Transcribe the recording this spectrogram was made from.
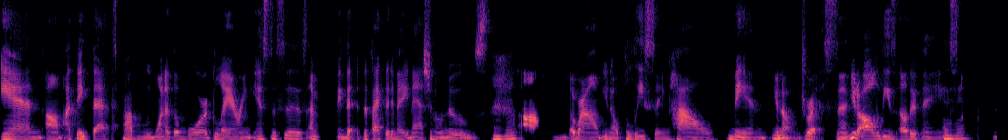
And um, I think that's probably one of the more glaring instances. I mean, the, the fact that it made national news Mm-hmm. Around, you know, policing how men, you know, dress and, you know, all of these other things. Mm-hmm.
